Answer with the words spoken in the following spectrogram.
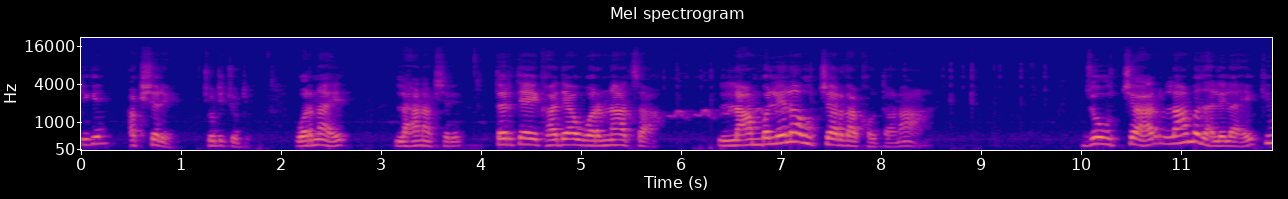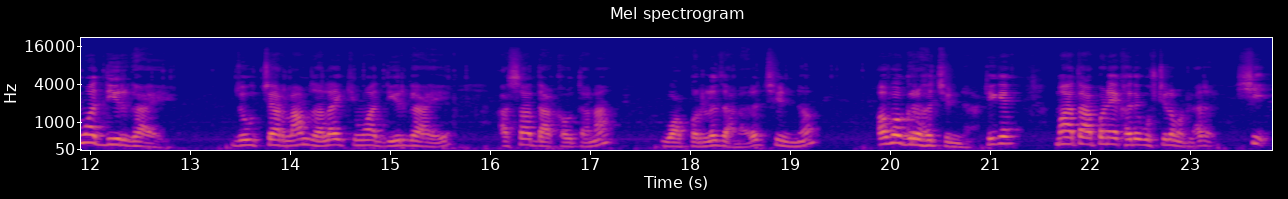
ठीक आहे? अक्षरे छोटी छोटी. वर्ण आहेत लहान अक्षरे. तर त्या एखाद्या वर्णाचा लांबलेला उच्चार दाखवताना जो उच्चार लांब झालेला आहे किंवा दीर्घ आहे जो उच्चार लांब झाला आहे किंवा दीर्घ आहे असा दाखवताना वापरलं जाणारं चिन्ह अवग्रह चिन्ह. ठीक आहे? मग आता आपण एखाद्या गोष्टीला म्हटलं अरे शी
